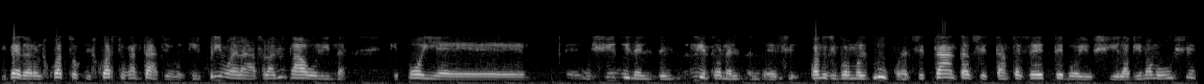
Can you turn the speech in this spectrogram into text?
ripeto, ero il, quarto, il quarto cantante, perché il primo era Flavio Paolin, che poi è, è uscì nel, lui entrò nel, quando si formò il gruppo nel 70, 77, poi uscì la prima voce,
